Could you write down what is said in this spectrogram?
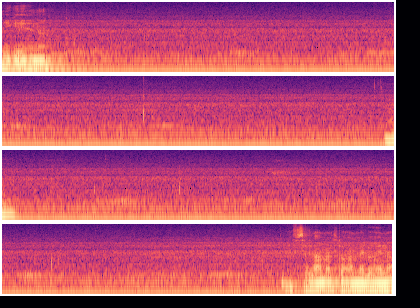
نيجي هنا تمام نفس اللي عملته هعمله هنا.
